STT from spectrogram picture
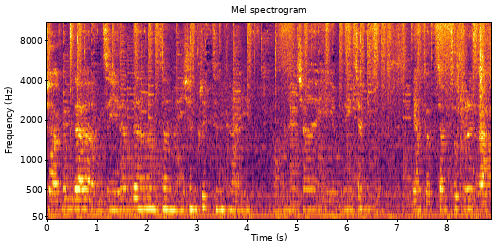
ฉากดำๆสีดำๆทำให้ฉันคิดถึงใครพอใช่ อยู่ในใจยังจดจำทุกเรื่องราว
